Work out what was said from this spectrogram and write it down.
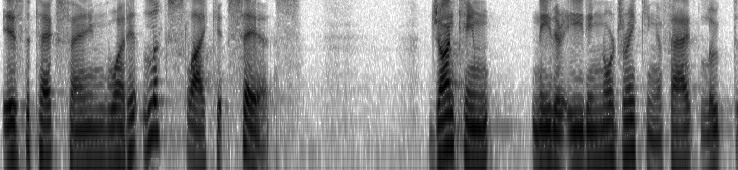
Is the text saying what it looks like it says? John came neither eating nor drinking. In fact, Luke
